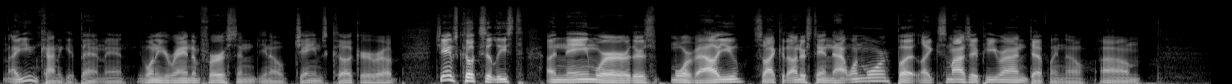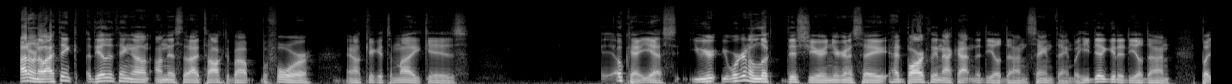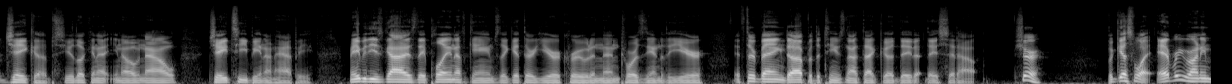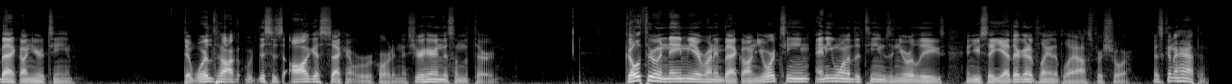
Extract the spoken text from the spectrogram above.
now you can kind of get bent, man. One of your random first, and you know James Cook or uh, James Cook's at least a name where there's more value, so I could understand that one more. But like Samaje Perine, definitely no. Um, I don't know. I think the other thing on, on this that I talked about before, and I'll kick it to Mike, is okay. Yes, you're, we're going to look this year, and you're going to say had Barkley not gotten the deal done, same thing. But he did get a deal done. But Jacobs, you're looking at you know now JT being unhappy maybe these guys they play enough games, they get their year accrued, and then towards the end of the year, If they're banged up or the team's not that good, they they sit out. Sure. But guess what? Every running back on your team that we're talking this is August 2nd we're recording this. You're hearing this on the 3rd. Go through and name me a running back on your team, any one of the teams in your leagues, and you say, "Yeah, they're going to play in the playoffs for sure." It's going to happen.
